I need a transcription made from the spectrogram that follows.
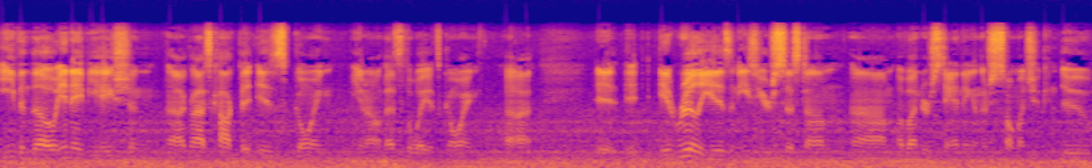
even though in aviation, uh, glass cockpit is going. You know that's the way it's going uh, it, it, it really is an easier system um, of understanding, and there's so much you can do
